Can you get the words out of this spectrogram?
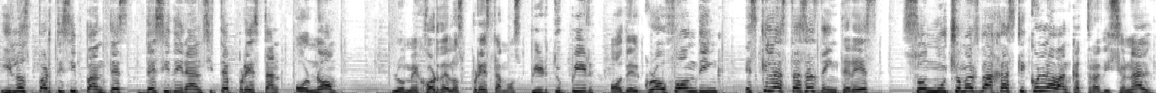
y los participantes decidirán si te prestan o no. Lo mejor de los préstamos peer-to-peer o del crowdfunding es que las tasas de interés son mucho más bajas que con la banca tradicional.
